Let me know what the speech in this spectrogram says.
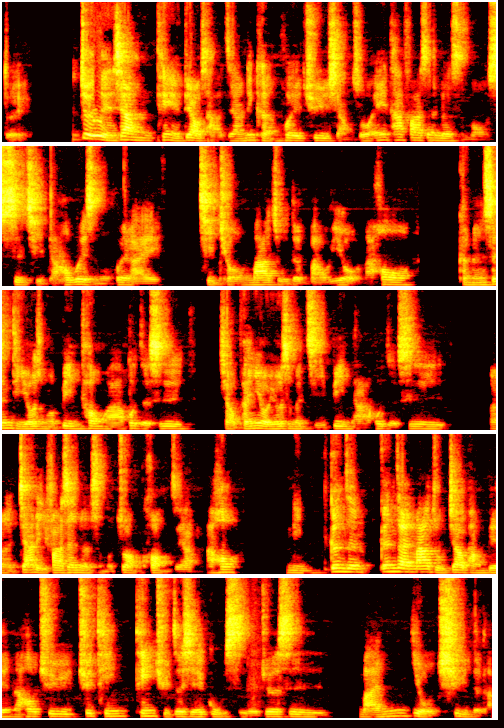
对。就有点像田野调查这样，你可能会去想说，哎，他发生了什么事情，然后为什么会来祈求妈祖的保佑，然后可能身体有什么病痛啊，或者是小朋友有什么疾病啊，或者是呃家里发生了什么状况这样，然后你跟着跟在妈祖教旁边，然后去去听听取这些故事，我觉得是蛮有趣的啦。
